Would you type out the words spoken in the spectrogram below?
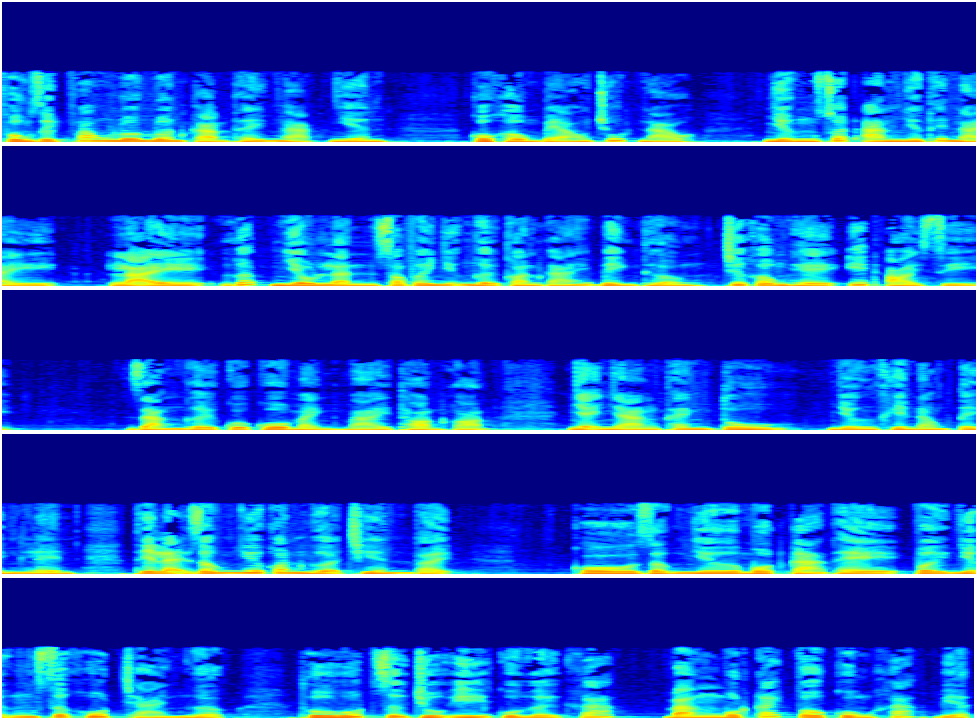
Phùng Dịch Phong luôn luôn cảm thấy ngạc nhiên. Cô không béo chút nào, nhưng suất ăn như thế này lại gấp nhiều lần so với những người con gái bình thường, chứ không hề ít ỏi gì. dáng người của cô mảnh mai thon gọn, nhẹ nhàng thanh tú, nhưng khi nóng tính lên thì lại giống như con ngựa chiến vậy. Cô giống như một cá thể với những sức hút trái ngược, thu hút sự chú ý của người khác bằng một cách vô cùng khác biệt.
